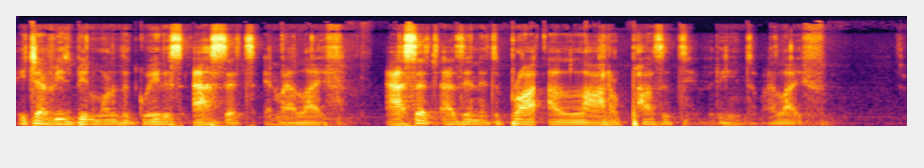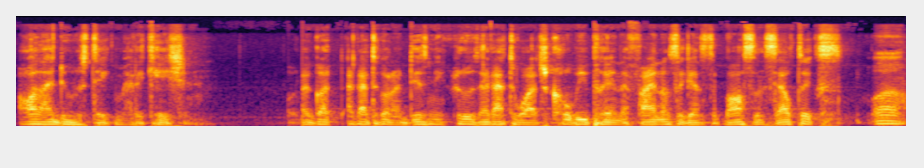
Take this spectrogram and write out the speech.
HIV has been one of the greatest assets in my life. Assets, as in, it's brought a lot of positivity into my life. All I do is take medication. I got I got to go on a Disney cruise. I got to watch Kobe play in the finals against the Boston Celtics. Wow.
